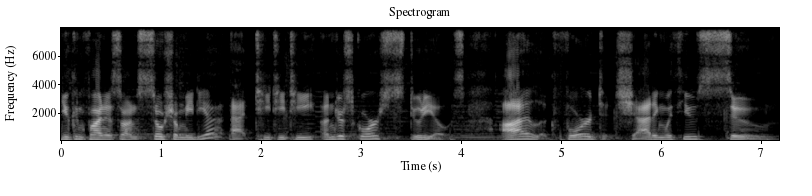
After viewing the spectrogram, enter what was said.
you can find us on social media at TTT underscore studios. I look forward to chatting with you soon.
